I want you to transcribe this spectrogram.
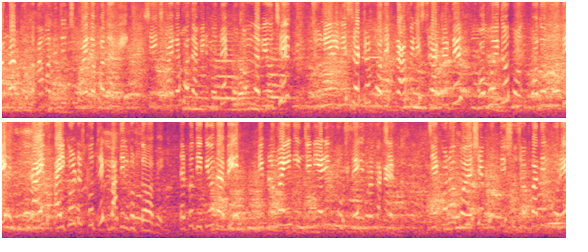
আমরা আমাদের যে ছয় দফা দাবি, সেই ছয় দফা দাবির মধ্যে প্রথম দাবি হচ্ছে জুনিয়র ইনস্ট্রাক্টর পদে ক্রাফট ইনস্ট্রাক্টরদের অবৈধ পদোন্নতি রায় হাইকোর্ট কর্তৃক বাতিল করতে হবে। তারপর দ্বিতীয় দাবি ডিপ্লোমা ইন ইঞ্জিনিয়ারিং কোর্সে যে- কোনো বয়সে ভর্তির সুযোগ বাতিল করে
